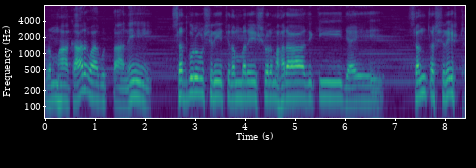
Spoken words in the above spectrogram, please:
ಬ್ರಹ್ಮಾಕಾರವಾಗುತ್ತಾನೆ. ಸದ್ಗುರು ಶ್ರೀ ಚಿದಂಬರೇಶ್ವರ ಮಹಾರಾಜ ಕೀ ಜೈ. ಸಂತ ಶ್ರೇಷ್ಠ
